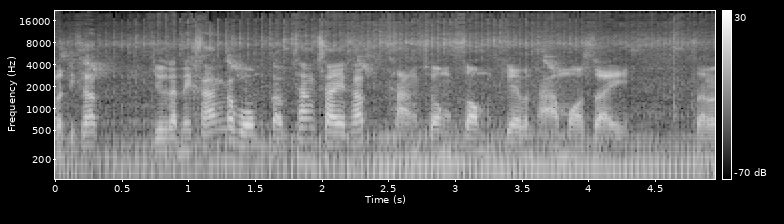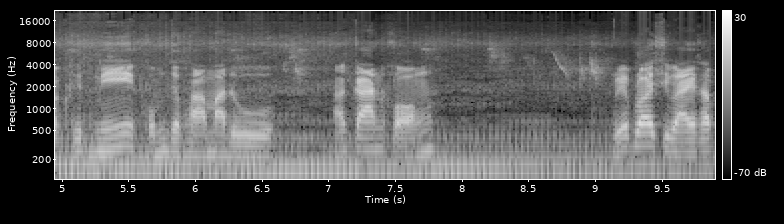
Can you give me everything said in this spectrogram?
วัสดีครับ เจอกันในครั้งครับผมกับช่างชัยครับ ทางช่องซ่อมแก้ปัญหามอไซค์สำหรับคลิปนี้ผมจะพามาดูอาการของเรียบร้อยสีใบครับ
